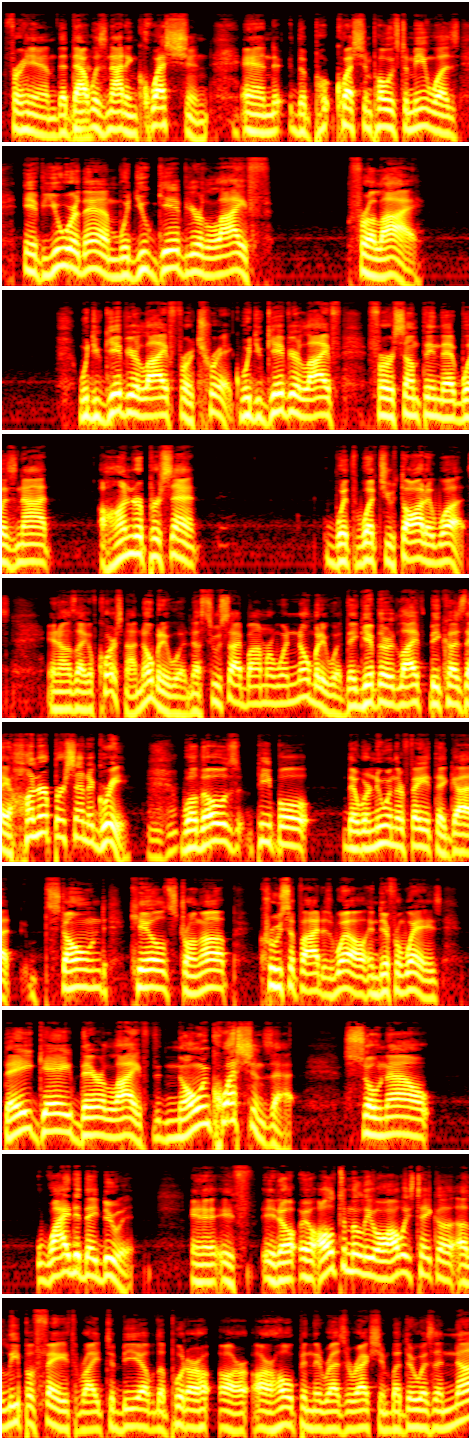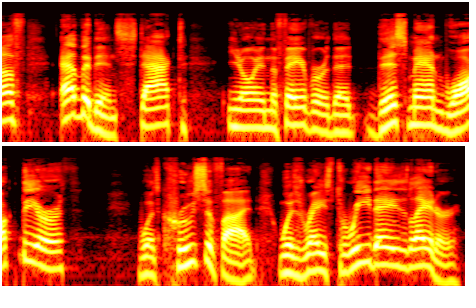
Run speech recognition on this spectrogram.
for him, that that was not in question. And the po- question posed to me was if you were them, would you give your life for a lie? Would you give your life for a trick? Would you give your life for something that was not 100% with what you thought it was? And I was like, of course not. Nobody would. A suicide bomber would. Nobody would. They give their life because they 100% agree. Mm-hmm. Well, those people that were new in their faith that got stoned, killed, strung up, crucified as well in different ways, they gave their life. No one questions that. So now, why did they do it? And if it ultimately will always take a, a leap of faith, right, to be able to put our, our, our hope in the resurrection. But there was enough evidence stacked, you know, in the favor that this man walked the earth, was crucified, was raised three days later,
